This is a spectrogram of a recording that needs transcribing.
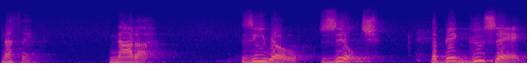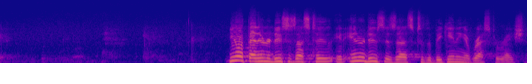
Nothing. Nada. Zero. Zilch the big goose egg. You know what that introduces us to? It introduces us to the beginning of restoration.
